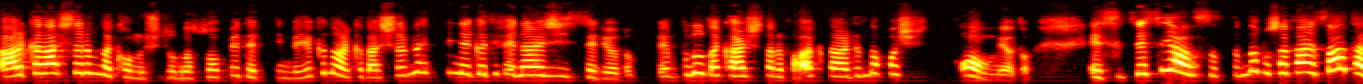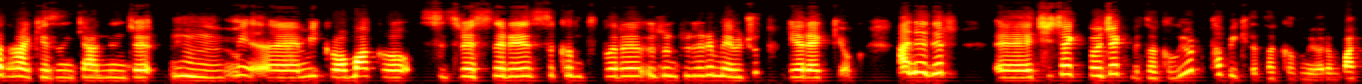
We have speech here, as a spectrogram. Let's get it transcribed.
arkadaşlarımla konuştuğumda, sohbet ettiğimde, yakın arkadaşlarımla hep bir negatif enerji hissediyordum. Ve bunu da karşı tarafa aktardığımda hoş olmuyordu. E, stresi yansıttığımda bu sefer zaten herkesin kendince e, mikro, makro stresleri, sıkıntıları, üzüntüleri mevcut. Gerek yok. Ha nedir? E, çiçek böcek mi takılıyorum? Tabii ki de takılmıyorum. Bak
